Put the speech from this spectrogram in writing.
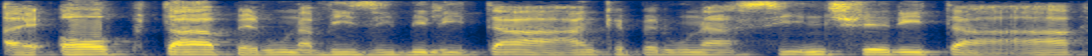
eh, opta per una visibilità, anche per una sincerità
